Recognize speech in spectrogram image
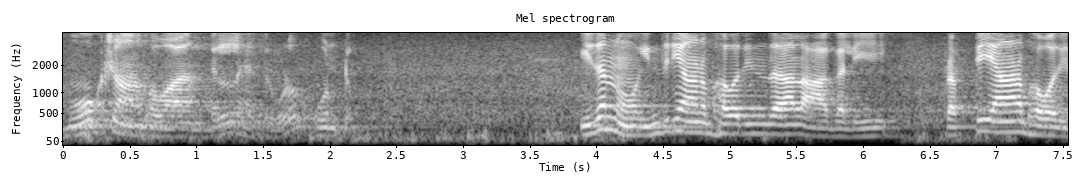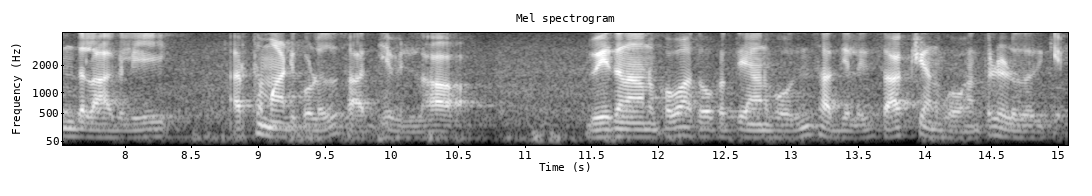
ಮೋಕ್ಷ ಅನುಭವ ಅಂತೆಲ್ಲ ಹೆಸರುಗಳು ಉಂಟು. ಇದನ್ನು ಇಂದ್ರಿಯಾನುಭವದಿಂದಲಾಗಲಿ ಪ್ರತ್ಯಯಾನುಭವದಿಂದಲಾಗಲಿ ಅರ್ಥ ಮಾಡಿಕೊಳ್ಳಲು ಸಾಧ್ಯವಿಲ್ಲ. ವೇದನಾನುಭವ ಅಥವಾ ಪ್ರತ್ಯಯಾನುಭವದಿಂದ ಸಾಧ್ಯ ಇಲ್ಲ. ಇದು ಸಾಕ್ಷಿ ಅನುಭವ ಅಂತ ಹೇಳೋದು ಅದಕ್ಕೆ.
